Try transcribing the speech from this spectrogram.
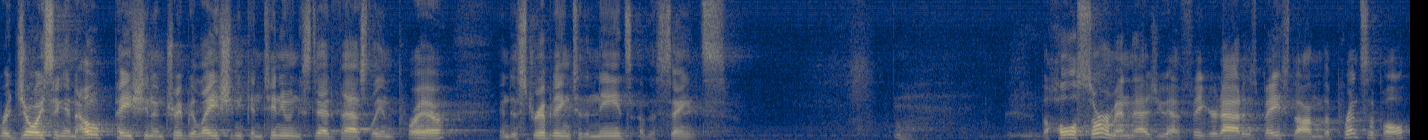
rejoicing in hope, patient in tribulation, continuing steadfastly in prayer, and distributing to the needs of the saints. The whole sermon, as you have figured out, is based on the principle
